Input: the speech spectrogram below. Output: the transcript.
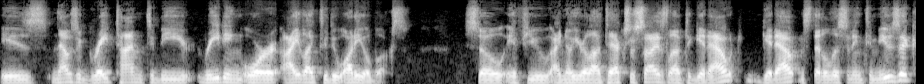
is now is a great time to be reading or i like to do audiobooks so if you i know you're allowed to exercise allowed to get out get out instead of listening to music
